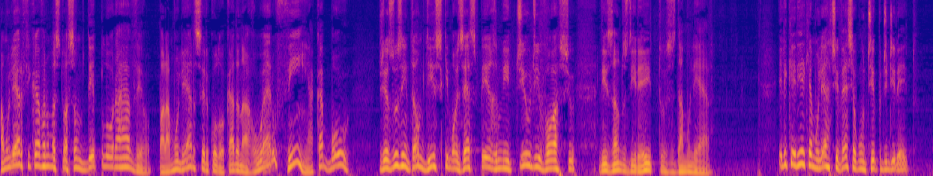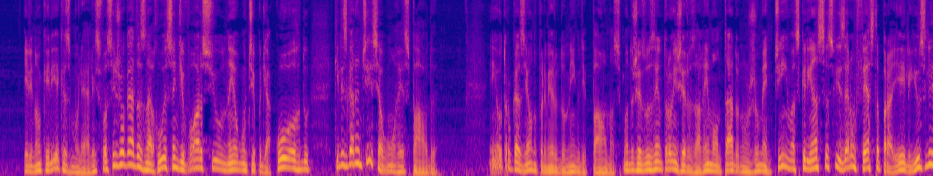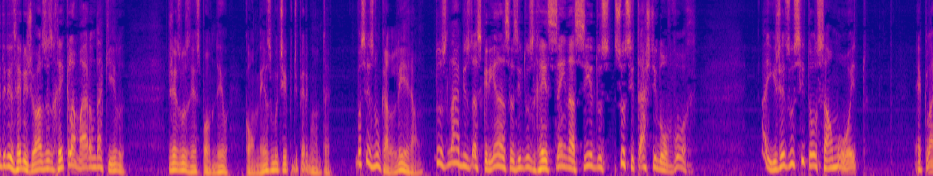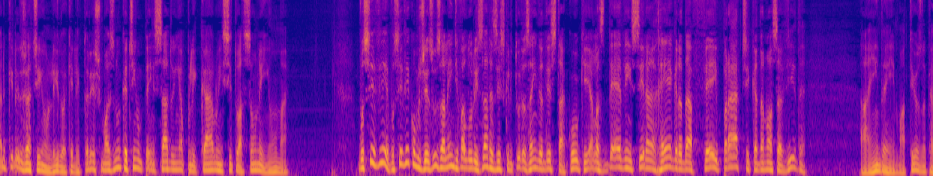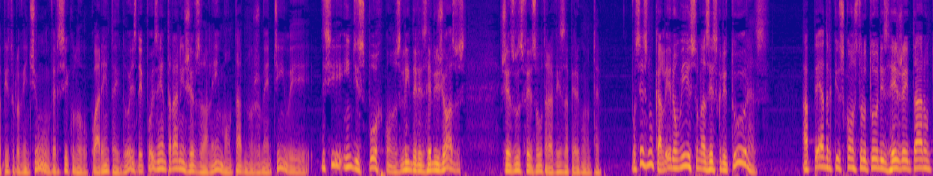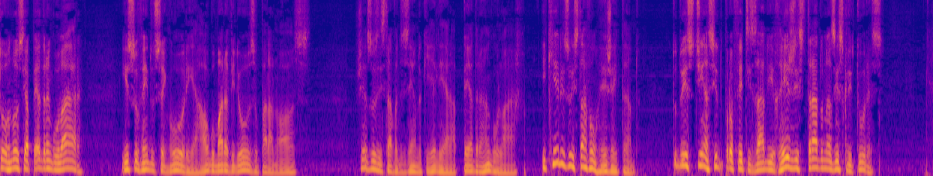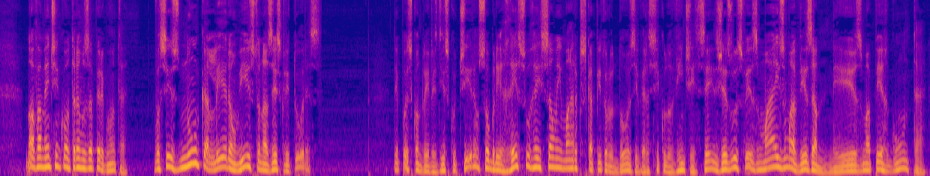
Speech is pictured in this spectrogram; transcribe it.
A mulher ficava numa situação deplorável. Para a mulher ser colocada na rua era o fim, acabou. Jesus então disse que Moisés permitiu o divórcio visando os direitos da mulher. Ele queria que a mulher tivesse algum tipo de direito. Ele não queria que as mulheres fossem jogadas na rua sem divórcio nem algum tipo de acordo que lhes garantisse algum respaldo. Em outra ocasião, no primeiro domingo de Palmas, quando Jesus entrou em Jerusalém montado num jumentinho, as crianças fizeram festa para ele e os líderes religiosos reclamaram daquilo. Jesus respondeu com o mesmo tipo de pergunta: Vocês nunca leram? Dos lábios das crianças e dos recém-nascidos suscitaste louvor? Aí Jesus citou o Salmo 8. É claro que eles já tinham lido aquele trecho, mas nunca tinham pensado em aplicá-lo em situação nenhuma. Você vê, você vê como Jesus, além de valorizar as Escrituras, ainda destacou que elas devem ser a regra da fé e prática da nossa vida. Ainda em Mateus, no capítulo 21, versículo 42, depois de entrar em Jerusalém montado no jumentinho e de se indispor com os líderes religiosos, Jesus fez outra vez a pergunta: Vocês nunca leram isso nas Escrituras? A pedra que os construtores rejeitaram tornou-se a pedra angular. Isso vem do Senhor e é algo maravilhoso para nós. Jesus estava dizendo que ele era a pedra angular e que eles o estavam rejeitando. Tudo isso tinha sido profetizado e registrado nas Escrituras. Novamente encontramos a pergunta: Vocês nunca leram isto nas Escrituras? Depois, quando eles discutiram sobre ressurreição em Marcos capítulo 12, versículo 26, Jesus fez mais uma vez a mesma pergunta.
